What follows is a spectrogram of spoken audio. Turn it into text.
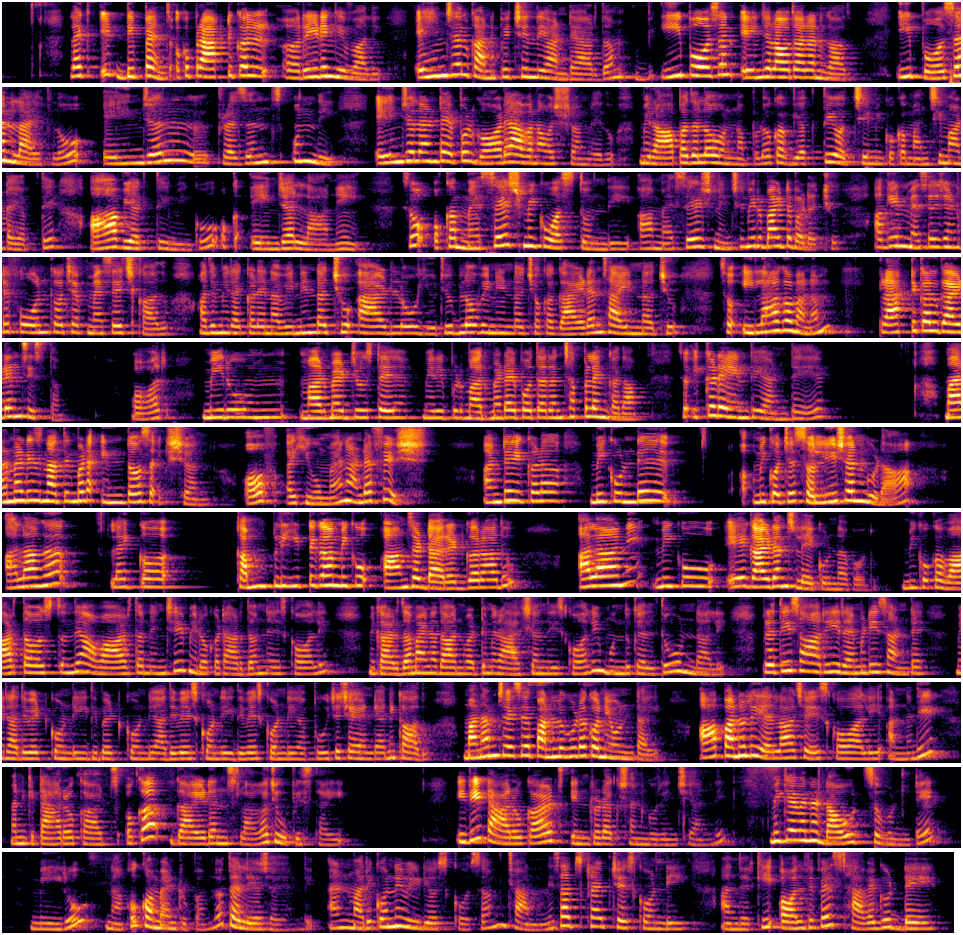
Like it depends. ఒక ప్రాక్టికల్ రీడింగ్ ఇవ్వాలి. ఏంజల్ కనిపించింది అంటే అర్థం ఈ పర్సన్ ఏంజల్ అవుతారని కాదు. ఈ పర్సన్ లైఫ్లో ఏంజల్ ప్రజెన్స్ ఉంది. ఏంజల్ అంటే ఎప్పుడు గాడే అవనవసరం లేదు. మీరు ఆపదలో ఉన్నప్పుడు ఒక వ్యక్తి వచ్చి మీకు ఒక మంచి మాట చెప్తే ఆ వ్యక్తి మీకు ఒక ఏంజల్ లానే. సో ఒక మెసేజ్ మీకు వస్తుంది. ఆ మెసేజ్ నుంచి మీరు బయటపడచ్చు. అగైన్ మెసేజ్ అంటే ఫోన్కి వచ్చే మెసేజ్ కాదు. అది మీరు ఎక్కడైనా వినిండొచ్చు యాడ్లో యూట్యూబ్లో వినిండొచ్చు ఒక గైడెన్స్ అయిండొచ్చు సో ఇలాగ మనం ప్రాక్టికల్ గైడెన్స్ ఇస్తాం. ఆర్ మీరు మర్మెడ్ చూస్తే మీరు ఇప్పుడు మర్మెడ్ అయిపోతారని చెప్పలేం కదా. సో ఇక్కడ ఏంటి అంటే mermaid is nothing but intersection of a human and a fish అంటే ఇక్కడ మీకు ఉండే మీకు వచ్చే సొల్యూషన్ కూడా అలాగా లైక్ కంప్లీట్గా uh, మీకు ఆన్సర్ డైరెక్ట్గా రాదు. అలా అని మీకు ఏ గైడెన్స్ లేకుండా పోదు. మీకు ఒక వార్త వస్తుంది ఆ వార్త నుంచి మీరు ఒకటి అర్థం చేసుకోవాలి. మీకు అర్థమైన దాన్ని బట్టి మీరు యాక్షన్ తీసుకోవాలి ముందుకు వెళ్తూ ఉండాలి. ప్రతిసారి రెమెడీస్ అంటే మీరు అది పెట్టుకోండి ఇది పెట్టుకోండి అది వేసుకోండి ఇది వేసుకోండి ఆ పూజ చేయండి అని కాదు. మనం చేసే పనులు కూడా కొన్ని ఉంటాయి. ఆ పనులు ఎలా చేసుకోవాలి అన్నది మనకి టారో కార్డ్స్ ఒక గైడెన్స్ లాగా చూపిస్తాయి. ఇది టారో కార్డ్స్ ఇంట్రొడక్షన్ గురించి అండి. మీకు ఏమైనా డౌట్స్ ఉంటే మీరు నాకు కామెంట్ రూపంలో తెలియజేయండి. అండ్ మరికొన్ని వీడియోస్ కోసం ఛానల్ని సబ్స్క్రైబ్ చేసుకోండి. అందరికీ all the best have a good day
